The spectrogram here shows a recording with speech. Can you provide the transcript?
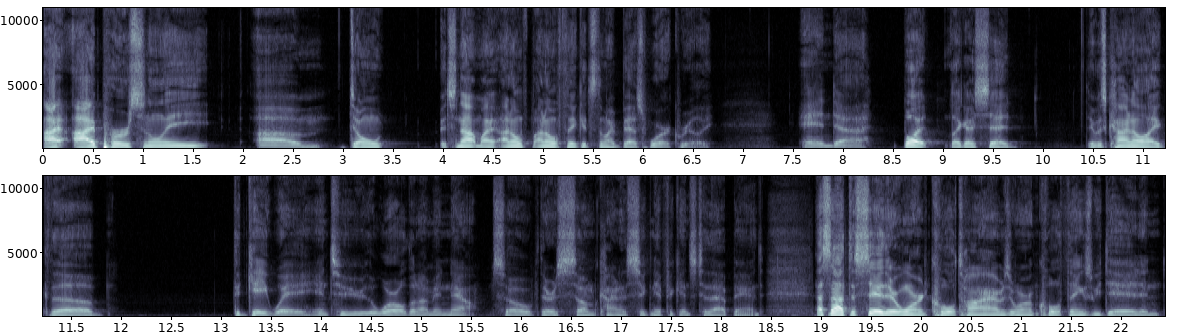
I I personally um, don't. It's not my. I don't. I don't think it's my best work really. And uh, but like I said, it was kind of like the the gateway into the world that I'm in now. So there's some kind of significance to that band. That's not to say there weren't cool times, there weren't cool things we did, and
